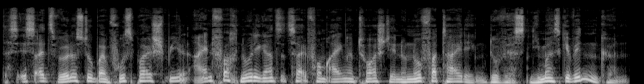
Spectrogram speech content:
Das ist, als würdest du beim Fußballspiel einfach nur die ganze Zeit vorm eigenen Tor stehen und nur verteidigen. Du wirst niemals gewinnen können.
